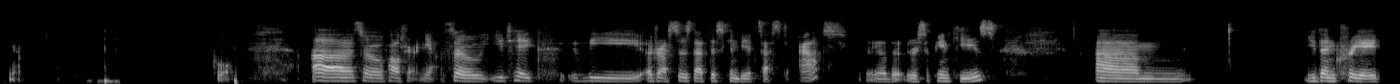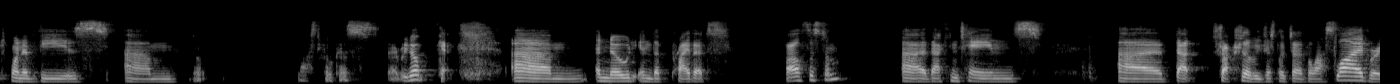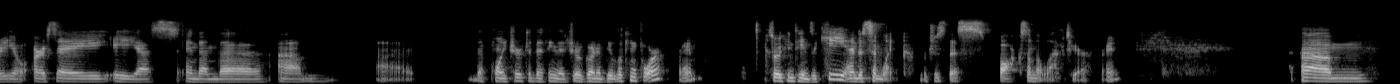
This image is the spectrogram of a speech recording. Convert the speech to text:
Yeah. Cool. Uh, so file sharing, yeah. So you take the addresses that this can be accessed at, you know, the, the recipient keys. Um, you then create one of these, um, oh, lost focus, there we go, okay. Um, a node in the private file system uh, that contains uh, that structure that we just looked at the last slide where, you know, RSA, AES, and then the, um, uh, the pointer to the thing that you're going to be looking for, right? So it contains a key and a symlink, which is this box on the left here, right? Um,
